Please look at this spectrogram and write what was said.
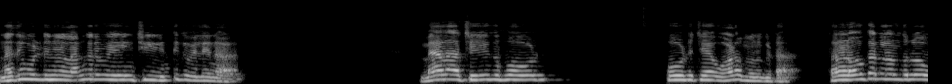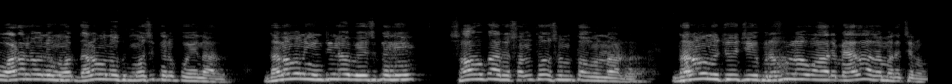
నది ఒడ్డున లంగరు వేయించి ఇంటికి వెళ్ళినాడు. మేళా చేయకపోవు పోవుటచే ఓడ మునుగుట. తన నౌకర్లందరూ ఓడలోని మో- ధనమును మోసుకొని పోయినారు. ధనమును ఇంటిలో వేసుకొని సావుకారు సంతోషంతో ఉన్నాడు. ధనమును చూచి ప్రభులో వారి మేళాల మరచను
